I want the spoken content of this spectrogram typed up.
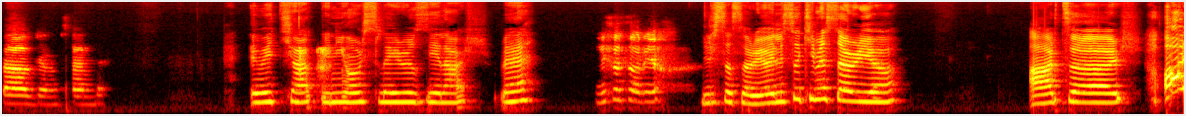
Sağ ol canım sen de. Evet Chuck beni Your Slayer Roziyeler ve Lisa soruyor. Lisa soruyor. Lisa kime soruyor? Arthur. Aa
